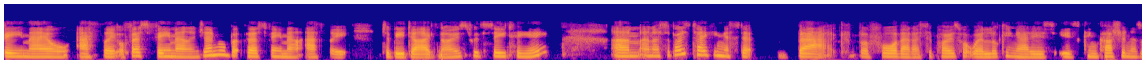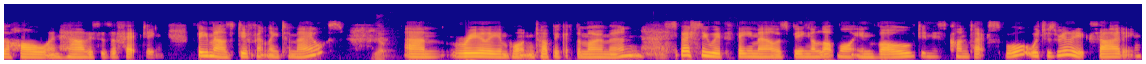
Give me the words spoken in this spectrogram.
female athlete, or first female in general, but first female athlete to be diagnosed with CTE. Um, and I suppose taking a step back before that, I suppose what we're looking at is is concussion as a whole and how this is affecting females differently to males. Yep. Um, really important topic at the moment, especially with females being a lot more involved in this contact sport, which is really exciting.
